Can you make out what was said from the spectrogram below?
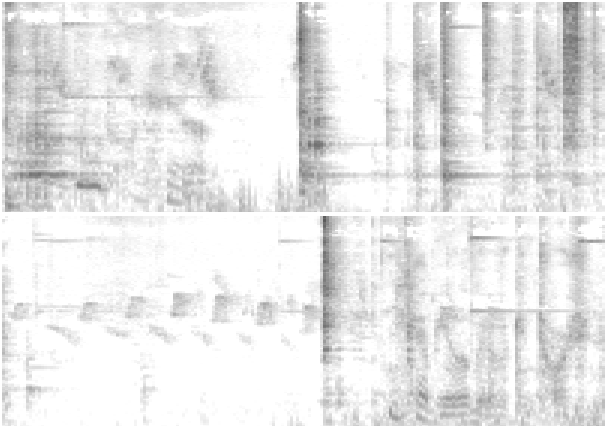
Go down here. You gotta be a little bit of a contortionist.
